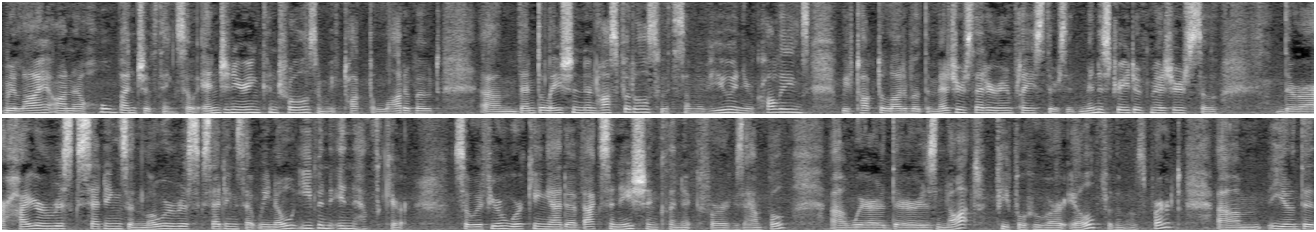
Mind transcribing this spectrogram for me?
rely on a whole bunch of things. So engineering controls, and we've talked a lot about um, ventilation in hospitals with some of you and your colleagues. We've talked a lot about the measures that are in place. There's administrative measures, so there are higher risk settings and lower risk settings that we know, even in healthcare. So, if you're working at a vaccination clinic, for example, uh, where there is not people who are ill for the most part, um, you know the,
